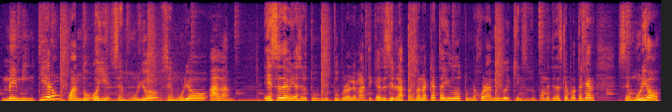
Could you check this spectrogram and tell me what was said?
me mintieron cuando, oye, se murió, se murió Adam. Ese debería ser tu, problemática. Es decir, la persona que te ayudó, tu mejor amigo y quien se supone tienes que proteger, se murió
